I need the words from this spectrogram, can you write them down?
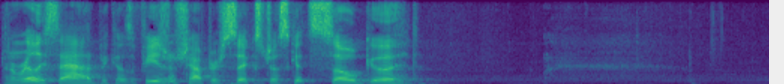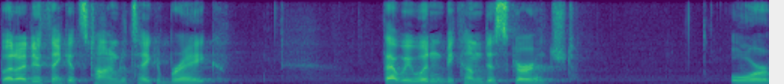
And I'm really sad because Ephesians chapter 6 just gets so good. But I do think it's time to take a break that we wouldn't become discouraged or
